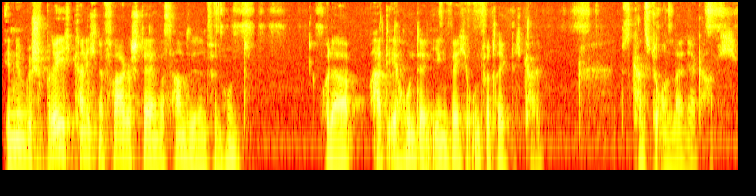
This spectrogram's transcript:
in dem Gespräch kann ich eine Frage stellen, was haben Sie denn für einen Hund? Oder hat Ihr Hund denn irgendwelche Unverträglichkeiten? Das kannst du online ja gar nicht.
